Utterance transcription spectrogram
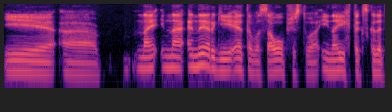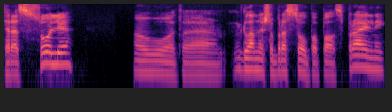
И э, на, на энергии этого сообщества и на их, так сказать, рассоле – вот. Э, главное, чтобы рассол попался правильный.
